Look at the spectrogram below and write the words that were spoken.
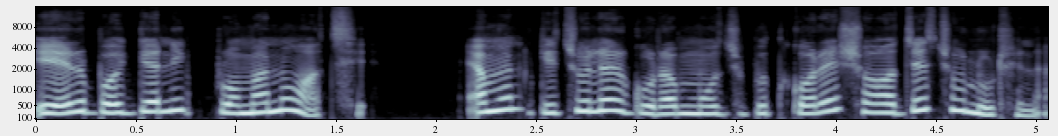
এর বৈজ্ঞানিক প্রমাণও আছে। এমনকি চুলের গোড়া মজবুত করে সহজে চুল ওঠে না।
